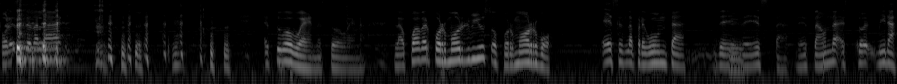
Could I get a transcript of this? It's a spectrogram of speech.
Por eso te da la. estuvo bueno, estuvo bueno. ¿La fue a ver por Morbius o por Morbo? Esa es la pregunta de, esta, de esta onda. Estoy, mira,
